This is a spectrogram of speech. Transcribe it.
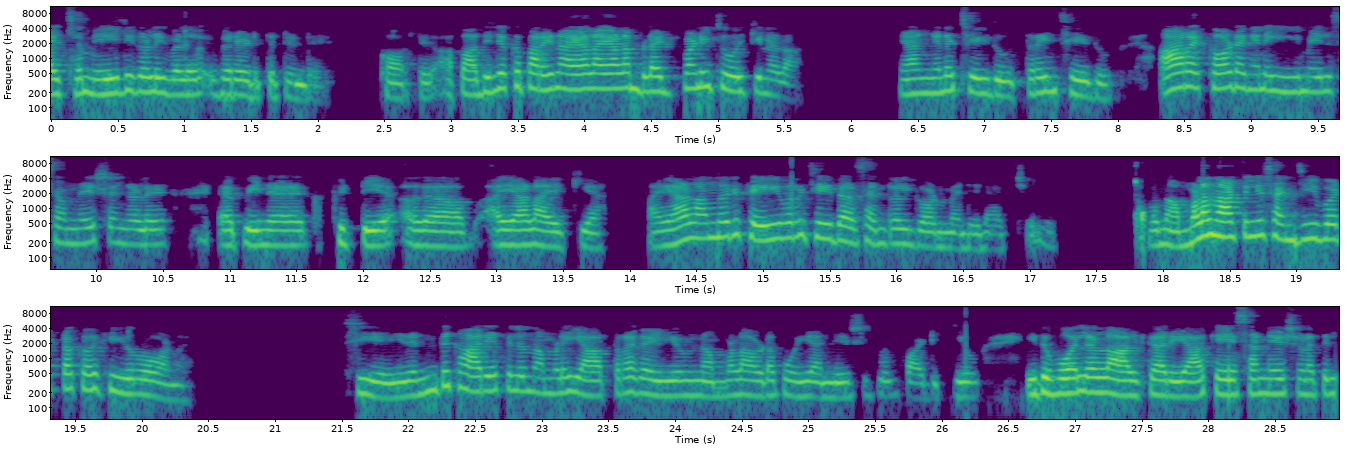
അയച്ച മെയിലുകൾ ഇവൾ എടുത്തിട്ടുണ്ട് കോർട്ട് അപ്പൊ അതിലൊക്കെ പറയുന്ന അയാൾ അയാളെ ബ്ലഡ് മണി ചോദിക്കുന്നതാ. ഞാൻ അങ്ങനെ ചെയ്തു ഇത്രയും ചെയ്തു. ആ റെക്കോർഡ് എങ്ങനെ ഇമെയിൽ സന്ദേശങ്ങൾ പിന്നെ കിട്ടിയ അയാൾ അയക്കുക അയാൾ അന്നൊരു ഫേവർ ചെയ്ത സെൻട്രൽ ഗവൺമെന്റിന് ആക്ച്വലി അപ്പൊ നമ്മളെ നാട്ടിൽ സഞ്ജീവ് ഭട്ടൊക്കെ ഹീറോ ആണ്. എന്ത് കാര്യത്തിലും നമ്മൾ യാത്ര കഴിയും നമ്മൾ അവിടെ പോയി അന്വേഷിക്കും പഠിക്കും. ഇതുപോലെയുള്ള ആൾക്കാർ ആ കേസ് അന്വേഷണത്തിൽ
